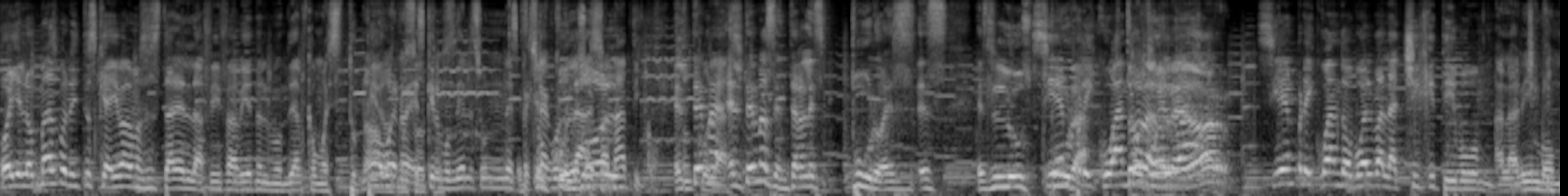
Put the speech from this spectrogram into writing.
Oye, lo más bonito es que ahí vamos a estar en la FIFA viendo el mundial como estúpidos. No, bueno, es que el mundial es un espectáculo. fanático. El Un tema, culazo. el tema central es puro, es, es, es luz Siempre pura. y cuando Todo vuelva. alrededor. Siempre y cuando vuelva la chiquitibum. A la. Tibum,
